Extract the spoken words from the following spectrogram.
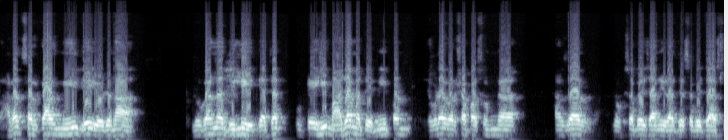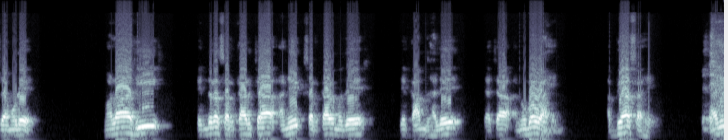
भारत सरकारनी जे योजना लोकांना दिली त्याच्यात कुठेही माझ्या मते मी पण एवढ्या वर्षापासून खासदार लोकसभेचा आणि राज्यसभेचा असल्यामुळे मला ही केंद्र सरकारच्या अनेक सरकारमध्ये जे काम झाले त्याचा अनुभव आहे अभ्यास आहे. आणि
